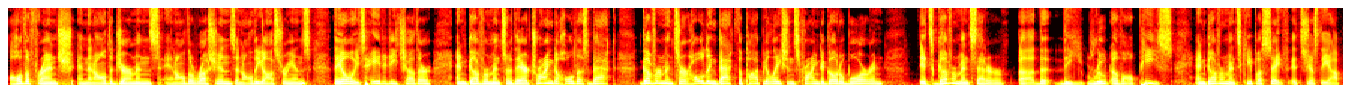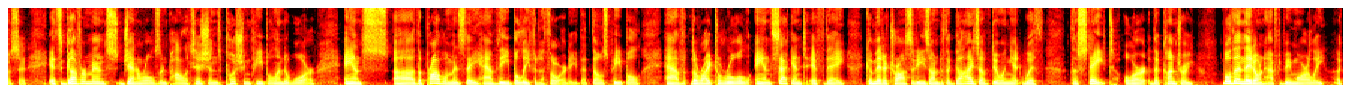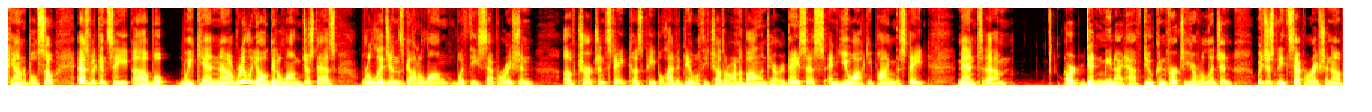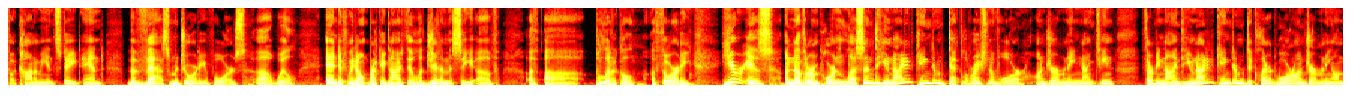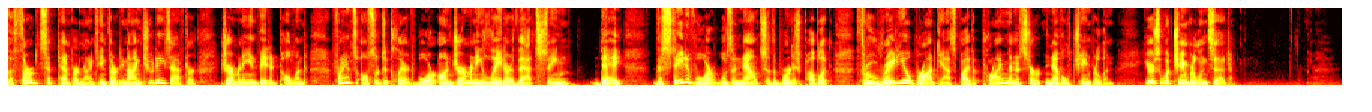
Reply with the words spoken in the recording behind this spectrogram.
all the French and then all the Germans and all the Russians and all the Austrians, they always hated each other, and governments are there trying to hold us back. Governments are holding back the populations trying to go to war, and it's governments that are uh, the the root of all peace, and governments keep us safe. It's just the opposite. It's governments, generals, and politicians pushing people into war, and uh, the problem is they have the belief in authority that those people have the right to rule. And second, if they commit atrocities under the guise of doing it with the state or the country, well, then they don't have to be morally accountable. So, as we can see, uh, well, we can uh, really all get along just as religions got along with the separation of church and state because people had to deal with each other on a voluntary basis, and you occupying the state meant um, or didn't mean I'd have to convert to your religion. We just need separation of economy and state, and the vast majority of wars uh, will end if we don't recognize the legitimacy of uh, political authority. Here is another important lesson the United Kingdom Declaration of War on Germany, 1939. The United Kingdom declared war on Germany on the 3rd September 1939, two days after Germany invaded Poland. France also declared war on Germany later that same day. The state of war was announced to the British public through radio broadcast by the Prime Minister Neville Chamberlain. Here's what Chamberlain said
